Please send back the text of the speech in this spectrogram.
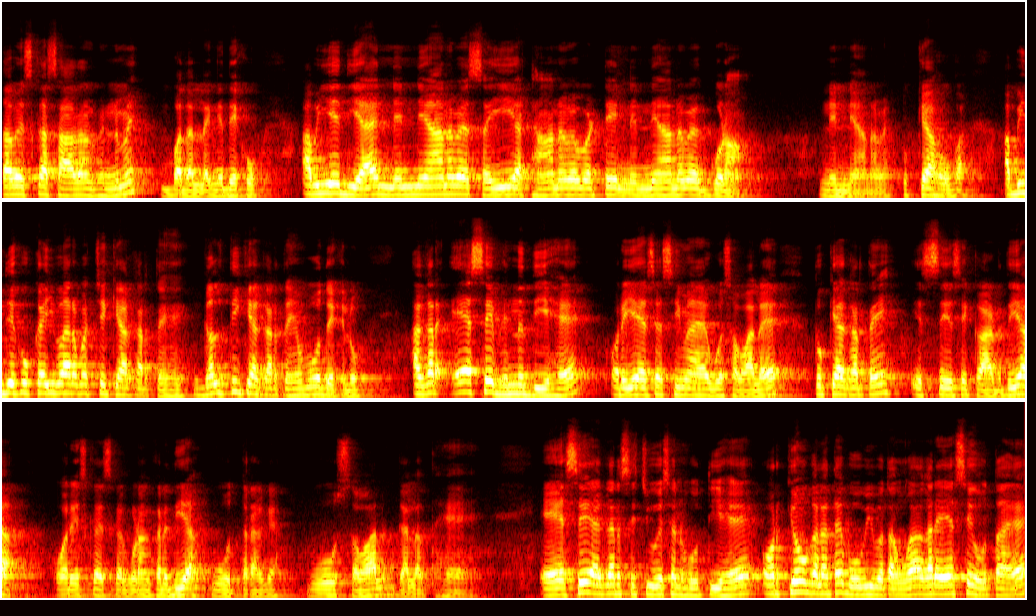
तब इसका साधारण भिन्न में बदल लेंगे। देखो, अब ये दिया है निन्यानवे सही, अठानवे बटे निन्यानवे गुणा। निन्यानवे तो क्या होगा? अभी देखो, कई बार बच्चे क्या करते हैं? गलती क्या करते हैं, वो देख लो। अगर ऐसे भिन्न दी है और ये ऐसे में आया हुआ सवाल है तो क्या करते हैं? इससे इसे काट दिया और इसका इसका गुणा कर दिया, वो उत्तर आ गया। वो सवाल गलत है। ऐसे अगर सिचुएशन होती है, और क्यों गलत है वो भी बताऊँगा। अगर ऐसे होता है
